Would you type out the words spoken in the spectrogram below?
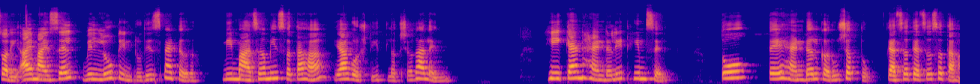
sorry I myself will look in to this matter मी माझं मी स्वतः या गोष्टीत लक्ष घालेन. He can handle it himself तो ते हँडल करू शकतो. त्याचं त्याचं स्वतः.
